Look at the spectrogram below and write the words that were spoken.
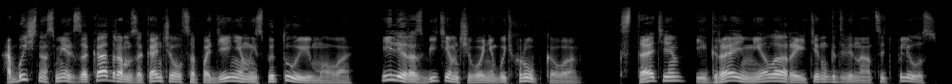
Обычно смех за кадром заканчивался падением испытуемого или разбитием чего-нибудь хрупкого. Кстати, игра имела рейтинг 12+.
